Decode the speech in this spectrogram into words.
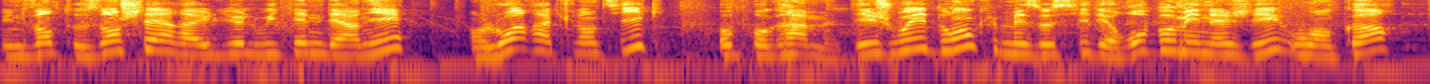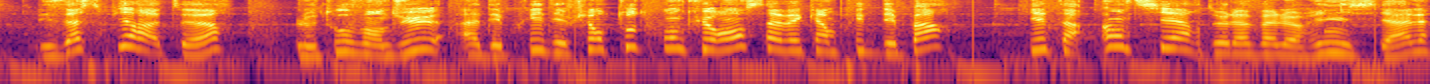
Une vente aux enchères a eu lieu le week-end dernier en Loire-Atlantique. Au programme des jouets donc, mais aussi des robots ménagers ou encore des aspirateurs. Le tout vendu à des prix défiant toute concurrence avec un prix de départ qui est à un tiers de la valeur initiale.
